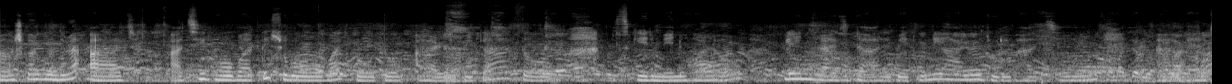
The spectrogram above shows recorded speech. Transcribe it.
নমস্কার বন্ধুরা, আজ আছি বৌভাতে শুভ বৌভাত গৌতম আর রবিকা তো আজকের মেনু হলো প্লেন রাইস ডাল, বেগুনি, আলু জুড়ি ভাজি, আর ভেজ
